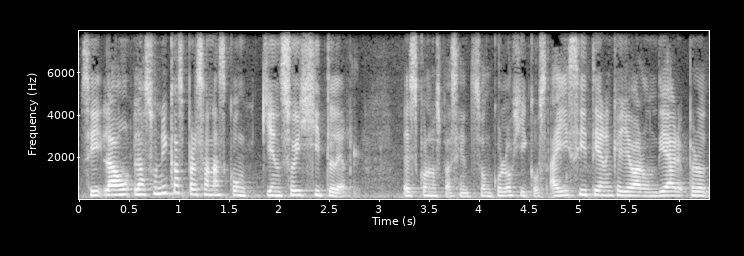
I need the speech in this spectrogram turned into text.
¿Sí? las únicas personas con quien soy Hitler es con los pacientes oncológicos. Ahí sí tienen que llevar un diario, pero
